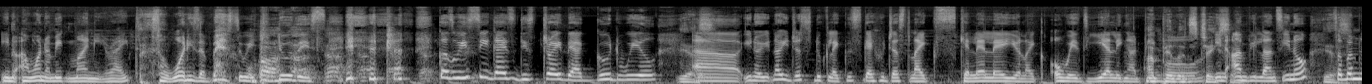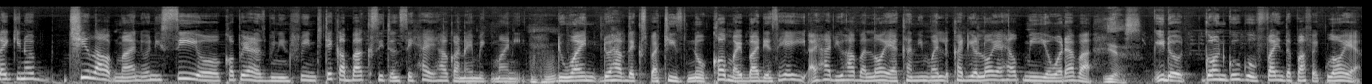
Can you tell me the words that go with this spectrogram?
you know, I want to make money, right? So what is the best way to do this? Because we see guys destroy their goodwill. Yes. Uh, you know, now you just look like this guy who just likes kelele. You're like always yelling at people Ambulance in ambulance. You know, Yes. so I'm like, you know, chill out, man. When you see your copyright has been infringed, take a back seat and say, hey, how can I make money? Mm-hmm. Do I do I have the expertise? No. Call my buddy and say, hey, I heard you have a lawyer. Can you my, can your lawyer help me or whatever? Yes. You know, go on Google, find the perfect lawyer.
